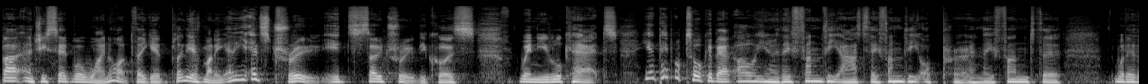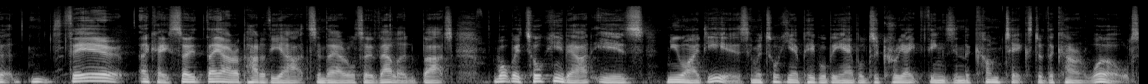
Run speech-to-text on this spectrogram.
but and she said, "Well, why not? They get plenty of money." And it's true. It's so true because when you look at, yeah, people talk about, oh, you know, they fund the arts, they fund the opera, and they fund the whatever they're okay so they are a part of the arts and they are also valid but what we're talking about is new ideas and we're talking about people being able to create things in the context of the current world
